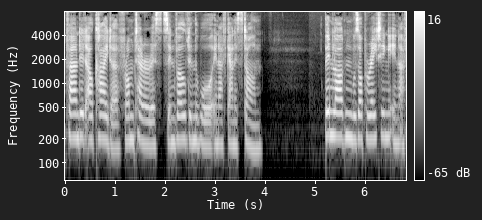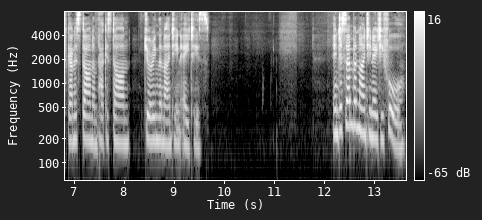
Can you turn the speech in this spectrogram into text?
founded Al Qaeda from terrorists involved in the war in Afghanistan. Bin Laden was operating in Afghanistan and Pakistan during the 1980s. In December 1984,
